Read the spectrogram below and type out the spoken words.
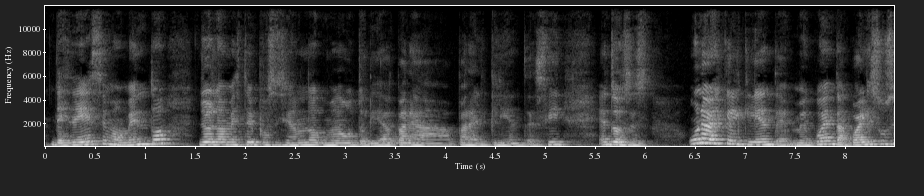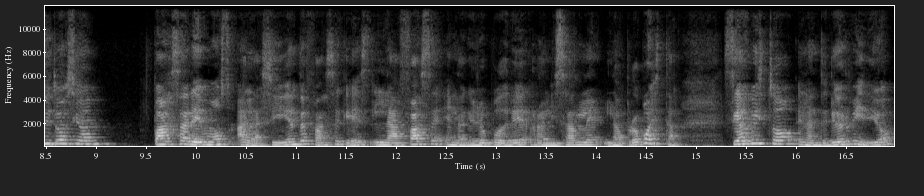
desde ese momento yo ya me estoy posicionando como una autoridad para, para el cliente, ¿sí? Entonces, una vez que el cliente me cuenta cuál es su situación, pasaremos a la siguiente fase, que es la fase en la que yo podré realizarle la propuesta. Si has visto el anterior vídeo,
